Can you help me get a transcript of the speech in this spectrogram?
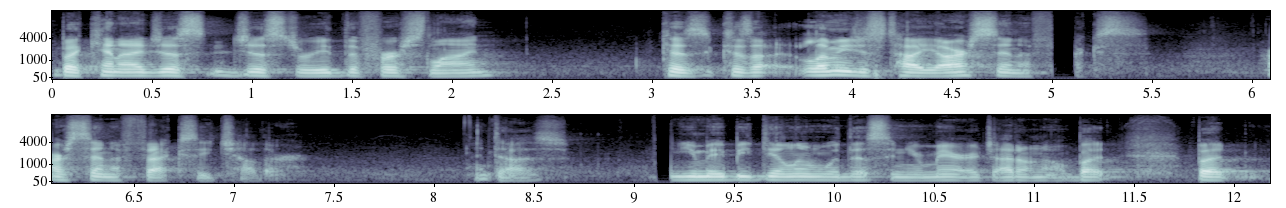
But can I just, just read the first line? Because uh, let me just tell you, our sin affects, our sin affects each other. It does. You may be dealing with this in your marriage, I don't know, but, but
